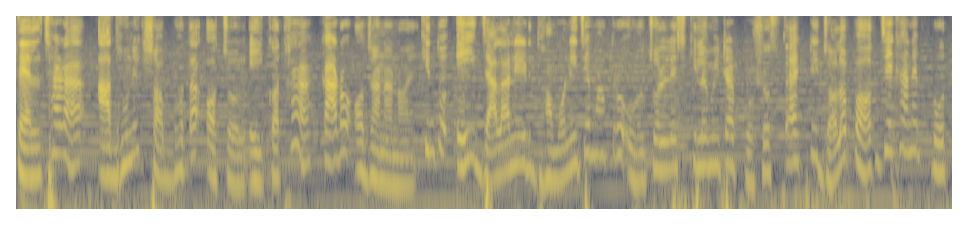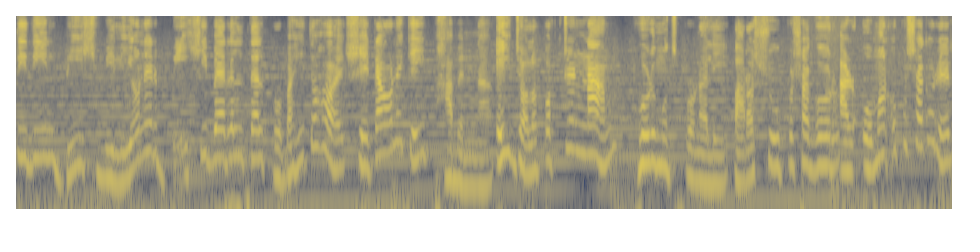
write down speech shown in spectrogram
তেল ছাড়া আধুনিক সভ্যতা অচল। এই কথা কারও অজানা নয়। কিন্তু এই জ্বালানির ধমনী যে মাত্র উনচল্লিশ কিলোমিটার প্রশস্ত একটি জলপথ, যেখানে প্রতিদিন বিশ বিলিয়নের বেশি ব্যারেল তেল প্রবাহিত হয়, সেটা অনেকেই ভাবেন না। এই জলপথটির নাম হরমুজ প্রণালী। পারস্য উপসাগর আর ওমান উপসাগরের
